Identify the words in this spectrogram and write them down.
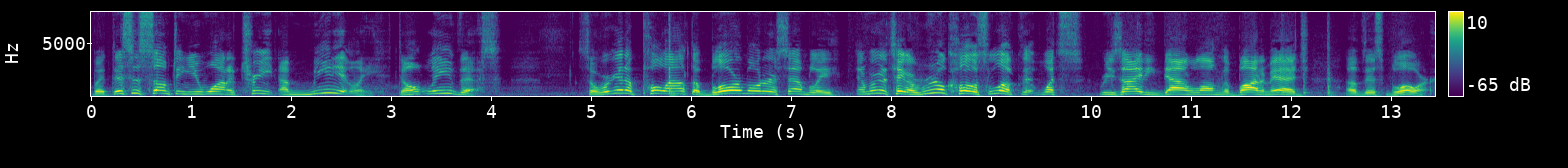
but this is something you want to treat immediately. Don't leave this. So we're going to pull out the blower motor assembly, and we're going to take a real close look at what's residing down along the bottom edge of this blower.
